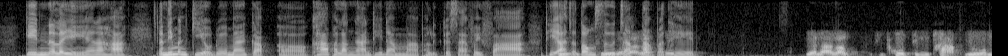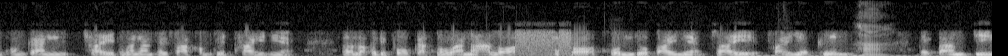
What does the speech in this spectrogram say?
ๆกินอะไรอย่างเงี้ยนะคะ อันนี้มันเกี่ยวด้วยไหมกับเอ่อค่าพลังงานที่นำมาผลิตกระแสไฟฟ้าที่อาจจะต้องซื้อจากต่างประเทศ เวลาเรา พูดถึงภาพรวมของการใช้พลังงานไฟฟ้าของประเทศไทยเนี่ย แล้วเราก็จะโฟกัสมาว่าหน้าร้อนเพราะคนทั่วไปเนี่ยใช้ไฟเยอะขึ้นค่ะแต่ตามจริง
